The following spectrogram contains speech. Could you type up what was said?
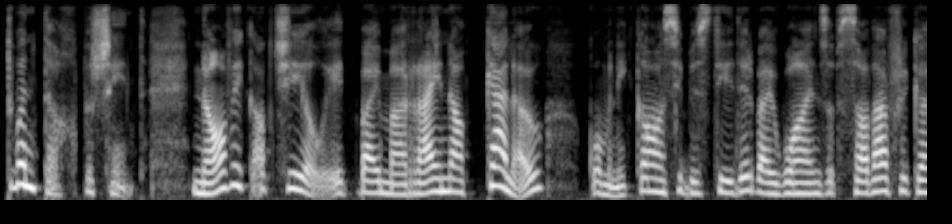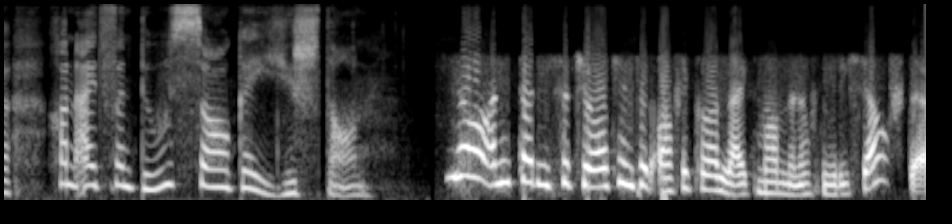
20%. Naweek Aktueel het by Marina Callow kommunikasiebestuurder by Wines of South Africa, gaan uitvind hoe sake hier staan. Ja, Anita, die situasie in Suid-Afrika lyk maar min of meer dieselfde.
